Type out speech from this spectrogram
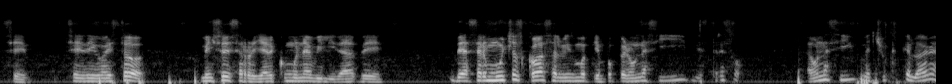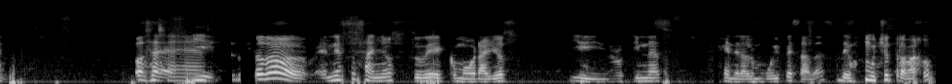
Sí, sí, digo, esto me hizo desarrollar como una habilidad de, de hacer muchas cosas al mismo tiempo, pero aún así me estreso. Aún así me choca que lo hagan. O sea, Sí. y todo en estos años tuve como horarios y rutinas en general muy pesadas, de mucho trabajo.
